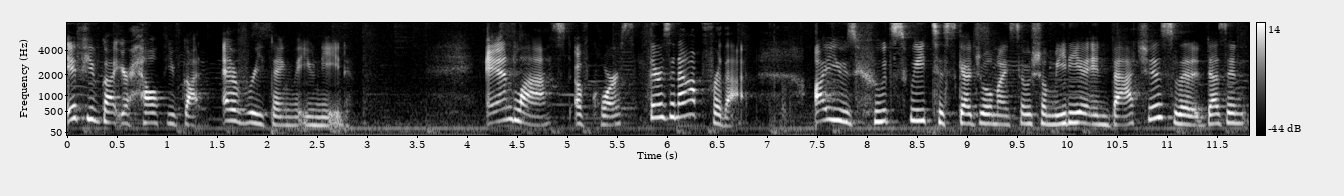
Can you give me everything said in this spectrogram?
if you've got your health, you've got everything that you need. And last, of course, there's an app for that. I use Hootsuite to schedule my social media in batches so that it doesn't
